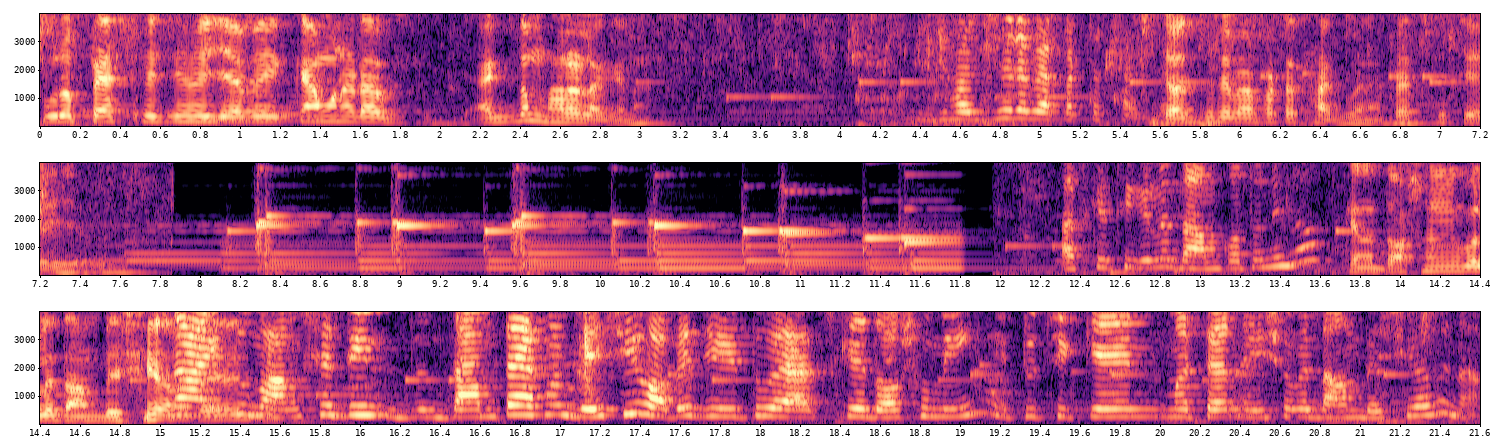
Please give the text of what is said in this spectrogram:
পুরো প্যাচ পেঁচে হয়ে যাবে কেমন এটা একদম ভালো লাগে না। ঝরঝরে ব্যাপারটা থাকবে। ঝরঝরে ব্যাপারটা থাকবে না প্যাচ পেঁচে হয়ে যাবে। আজকে চিকেনের দাম কত নিল? কেন দশমী বলে দাম বেশি হবে না একটু মাংসের দিন দামটা এখন বেশি হবে যেহেতু আজকে দশমী একটু চিকেন মাটন এইসবের দাম বেশি হবে না?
